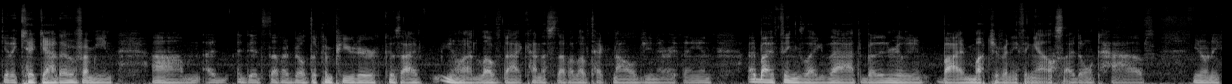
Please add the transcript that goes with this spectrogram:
get a kick out of. I mean, um, I, I did stuff. I built a computer because I, you know, I love that kind of stuff. I love technology and everything, and I buy things like that. But I didn't really buy much of anything else. I don't have, you know, any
